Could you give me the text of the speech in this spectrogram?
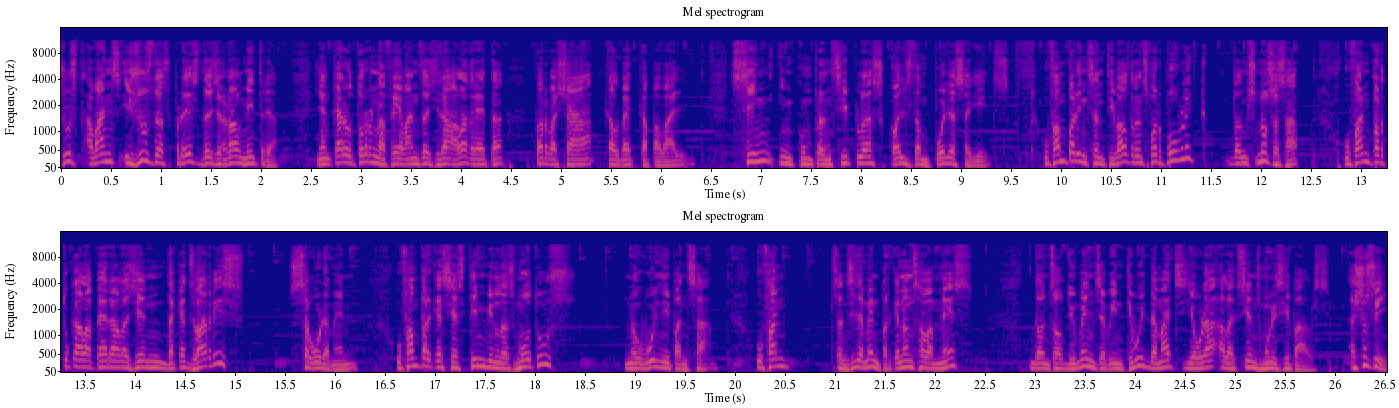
just abans i just després de General Mitre. I encara ho tornen a fer abans de girar a la dreta per baixar Calvet cap avall. Cinc incomprensibles colls d'ampolla seguits. Ho fan per incentivar el transport públic? Doncs no se sap. Ho fan per tocar la pera a la gent d'aquests barris? Segurament. Ho fan perquè s'hi estimbin les motos? No ho vull ni pensar. Ho fan senzillament perquè no en saben més? Doncs el diumenge 28 de maig hi haurà eleccions municipals. Això sí,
